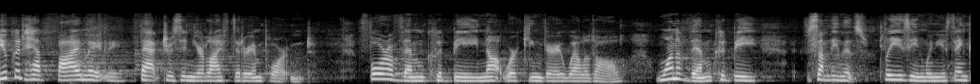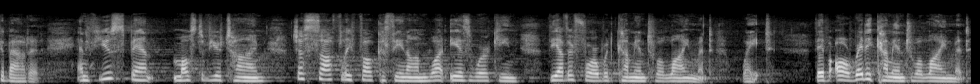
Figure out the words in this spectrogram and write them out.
You could have five Lately. factors in your life that are important. Four of them could be not working very well at all. One of them could be something that's pleasing when you think about it. And if you spent most of your time just softly focusing on what is working the other four would come into alignment. Wait they've already come into alignment.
